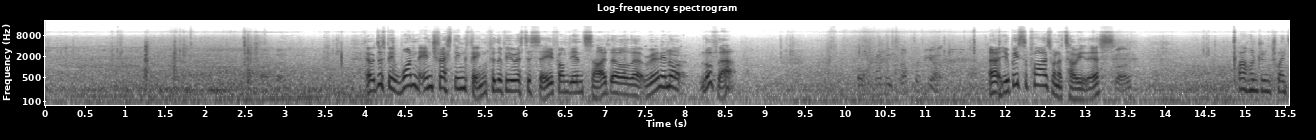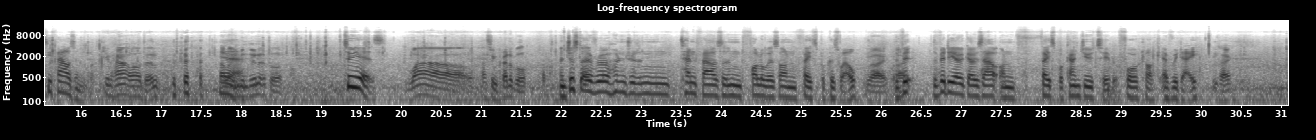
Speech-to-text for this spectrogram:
It'll just be one interesting thing for the viewers to see from the inside. They'll uh, really lo- love that. Well, how many stops have you got? Uh, you'll be surprised when I tell you this. Go on. About 120,000. Fucking hell, well done. how long have you been doing it for? Two years. Wow, that's incredible. And just over 110,000 followers on Facebook as well. Right, The, right. vi- the video goes out on Facebook and YouTube at four o'clock every day. Okay.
